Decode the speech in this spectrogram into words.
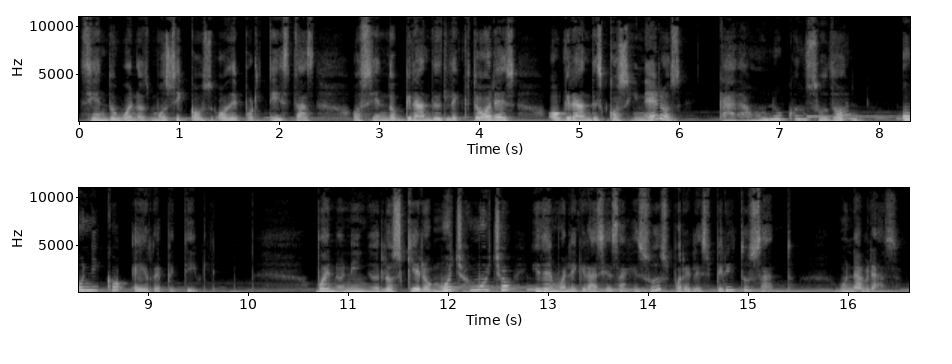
siendo buenos músicos o deportistas, o siendo grandes lectores o grandes cocineros, cada uno con su don, único e irrepetible. Bueno niños, los quiero mucho, mucho y démosle gracias a Jesús por el Espíritu Santo. Un abrazo.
